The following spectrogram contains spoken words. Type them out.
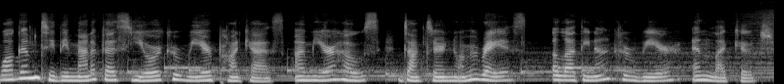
Welcome to the Manifest Your Career podcast. I'm your host, Dr. Norma Reyes, a Latina career and life coach.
